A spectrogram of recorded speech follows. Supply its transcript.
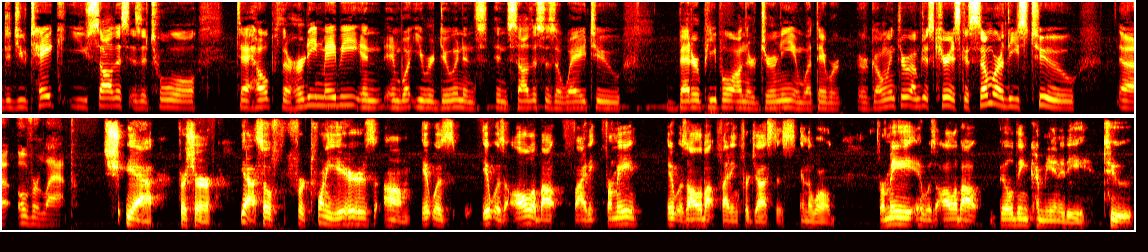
did you take? You saw this as a tool to help the hurting maybe in, in what you were doing and, and saw this as a way to better people on their journey and what they were, were going through? I'm just curious because somewhere these two uh, overlap. Yeah, for sure. yeah, so f- for 20 years, um, it was it was all about fighting. For me, it was all about fighting for justice in the world. For me, it was all about building community to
